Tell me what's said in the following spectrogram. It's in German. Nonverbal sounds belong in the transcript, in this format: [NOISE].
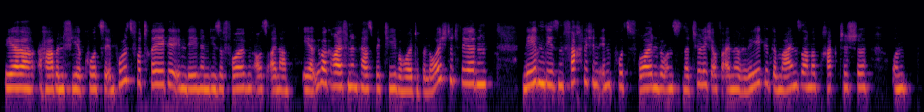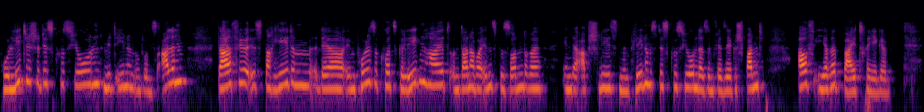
Wir haben vier kurze Impulsvorträge, in denen diese Folgen aus einer eher übergreifenden Perspektive heute beleuchtet werden. Neben diesen fachlichen Inputs freuen wir uns natürlich auf eine rege gemeinsame praktische und politische Diskussion mit Ihnen und uns allen. Dafür ist nach jedem der Impulse kurz Gelegenheit und dann aber insbesondere in der abschließenden Plenumsdiskussion, da sind wir sehr gespannt auf Ihre Beiträge.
